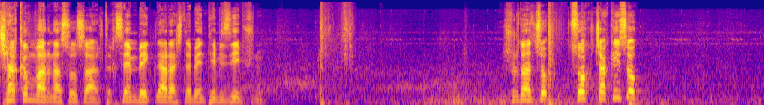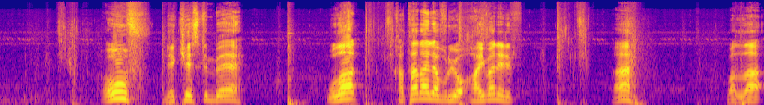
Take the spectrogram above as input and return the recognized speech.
Çakım var nasıl olsa artık. Sen bekle araçta ben temizleyeyim şunu. Şuradan sok sok çakıyı sok. Of ne kestim be. Ulan katanayla vuruyor hayvan herif. Ha. Vallahi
